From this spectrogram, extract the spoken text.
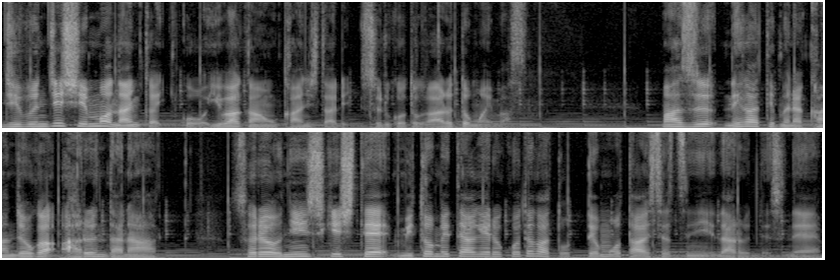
自分自身も何かこう違和感を感じたりすることがあると思います。まずネガティブな感情があるんだな。それを認識して認めてあげることがとっても大切になるんですね。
